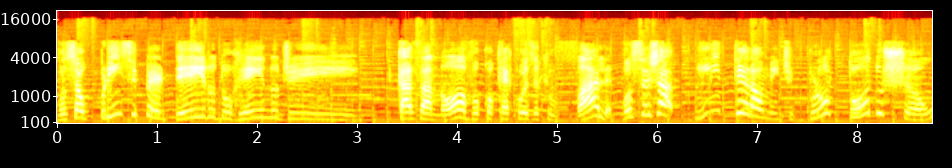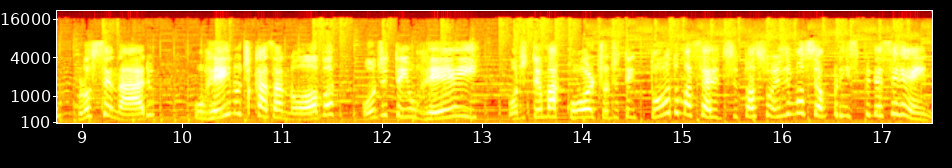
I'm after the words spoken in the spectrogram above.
você é o príncipe herdeiro do reino de Casa Nova ou qualquer coisa que o valha, você já literalmente brotou do chão pro cenário o reino de Casa Nova, onde tem o rei, onde tem uma corte, onde tem toda uma série de situações e você é o príncipe desse reino.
